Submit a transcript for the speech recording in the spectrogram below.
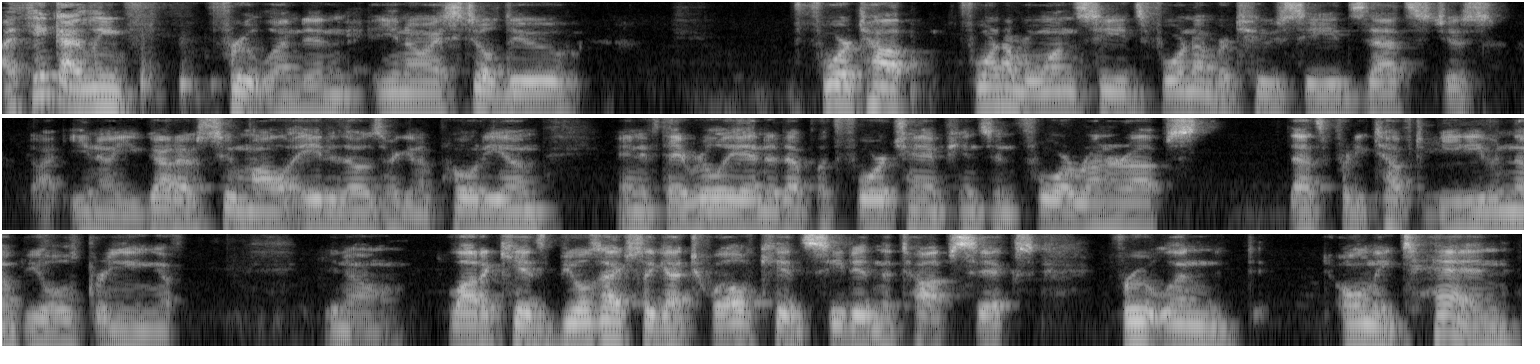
I think I lean Fruitland, and you know I still do. Four top, four number one seeds, four number two seeds. That's just uh, you know you got to assume all eight of those are going to podium. And if they really ended up with four champions and four runner-ups, that's pretty tough to beat. Even though Buhl's bringing a, you know, a lot of kids. Buhl's actually got 12 kids seated in the top six. Fruitland only 10,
